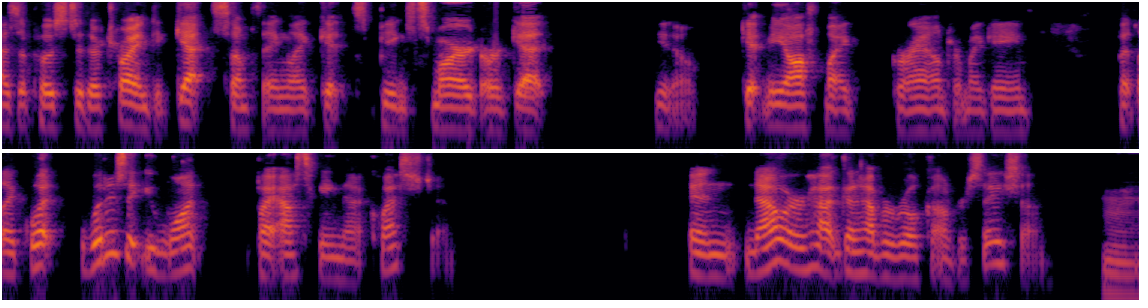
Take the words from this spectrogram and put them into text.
as opposed to they're trying to get something like get being smart or get, you know, get me off my ground or my game but like what what is it you want by asking that question and now we're ha- going to have a real conversation hmm.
